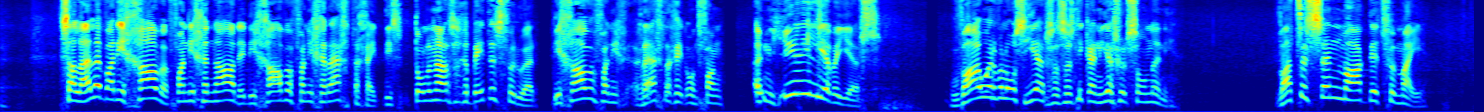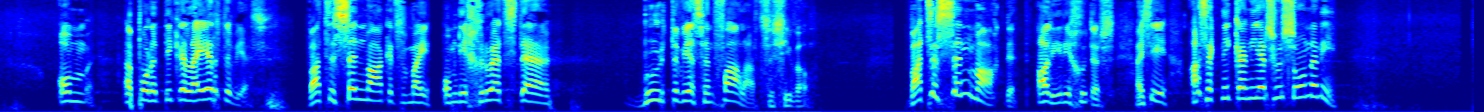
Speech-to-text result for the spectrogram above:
sal hulle wat die gave van die genade, die gave van die gerechtigheid, die tollenaarse gebed is verhoor, die gave van die gerechtigheid ontvang, in hierdie lewe heers. Waarover wil ons heers, as ons nie kan heers oor sonde nie? Wat sin maak dit vir my? om een politieke leier te wees? Wat se sin maak het vir my om die grootste boer te wees in Valard, soos jy wil? Wat se sin maak dit, al hierdie goeders? Hy sê, as ek nie kan heers hoe sonde nie.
